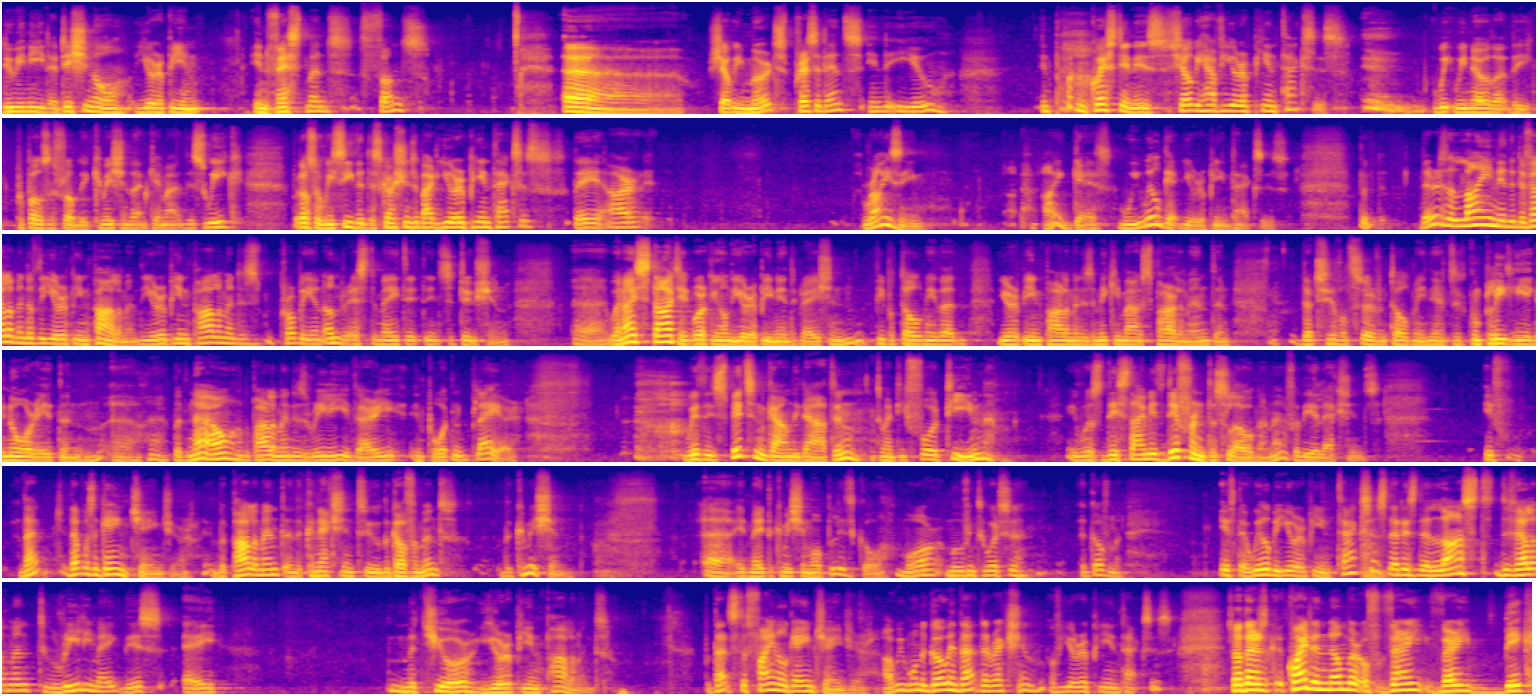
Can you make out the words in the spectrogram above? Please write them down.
Do we need additional European investment funds? Uh, shall we merge presidents in the EU? important question is shall we have European taxes? We, we know that the proposals from the Commission that came out this week, but also we see the discussions about European taxes. They are rising. I guess we will get European taxes. But there is a line in the development of the European Parliament. The European Parliament is probably an underestimated institution. Uh, when I started working on the European integration, people told me that European Parliament is a Mickey Mouse Parliament, and Dutch civil servant told me to completely ignore it. And, uh, but now the Parliament is really a very important player. With the Spitzenkandidaten 2014, it was this time it's different the slogan eh, for the elections. If that, that was a game changer. The Parliament and the connection to the government the Commission. Uh, it made the Commission more political, more moving towards a, a, government. If there will be European taxes, that is the last development to really make this a mature European Parliament. But that's the final game changer. Are we want to go in that direction of European taxes? So there's quite a number of very, very big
